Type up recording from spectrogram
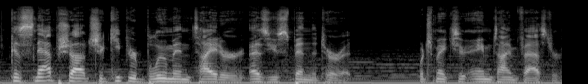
Because Snapshot should keep your bloom in tighter as you spin the turret, which makes your aim time faster.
